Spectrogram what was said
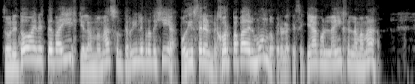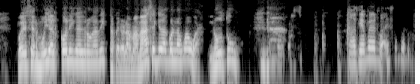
Sobre todo en este país, que las mamás son terrible protegidas. Podéis ser el mejor papá del mundo, pero la que se queda con la hija es la mamá. puede ser muy alcohólica y drogadicta, pero la mamá se queda con la guagua, no tú. No, sí es verdad, eso es verdad.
